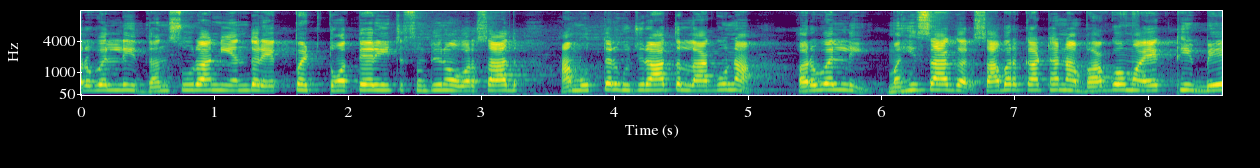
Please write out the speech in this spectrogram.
અરવલ્લી, ધનસુરાની અંદર એક પોઈન્ટ તોતેર ઇંચ સુધીનો વરસાદ. આમ ઉત્તર ગુજરાત લાગુના અરવલ્લી, મહીસાગર, સાબરકાંઠાના ભાગોમાં એકથી બે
